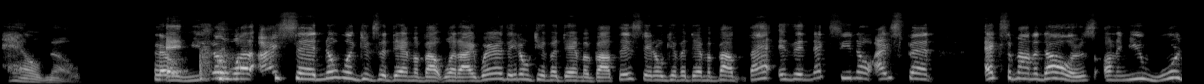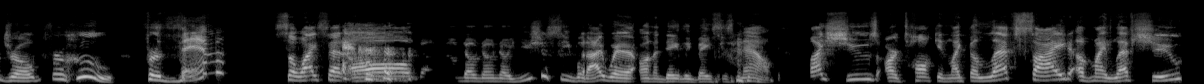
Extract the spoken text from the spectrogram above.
Hell no. no. And you know what? I said, no one gives a damn about what I wear. They don't give a damn about this. They don't give a damn about that. And then next you know, I spent X amount of dollars on a new wardrobe for who? For them? So I said, oh, no, no, no, no. You should see what I wear on a daily basis now. My shoes are talking like the left side of my left shoe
